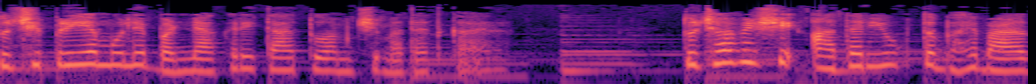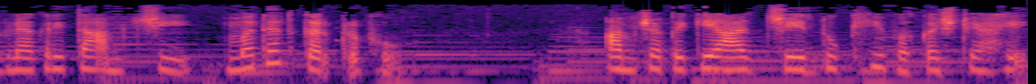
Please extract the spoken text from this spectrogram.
तुझी प्रिय मुले बनण्याकरिता तू आमची मदत कर. तुझ्याविषयी आदरयुक्त भय बाळगण्याकरिता आमची मदत कर प्रभू. आमच्यापैकी आज जे दुःखी व कष्टी आहेत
